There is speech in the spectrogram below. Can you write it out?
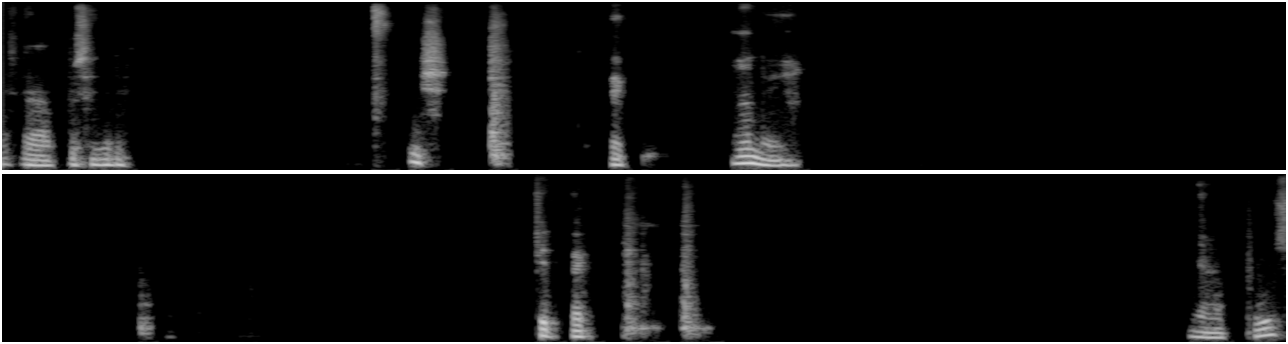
Ini saya hapus aja deh. Ush. Back. Mana ya? feedback hapus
